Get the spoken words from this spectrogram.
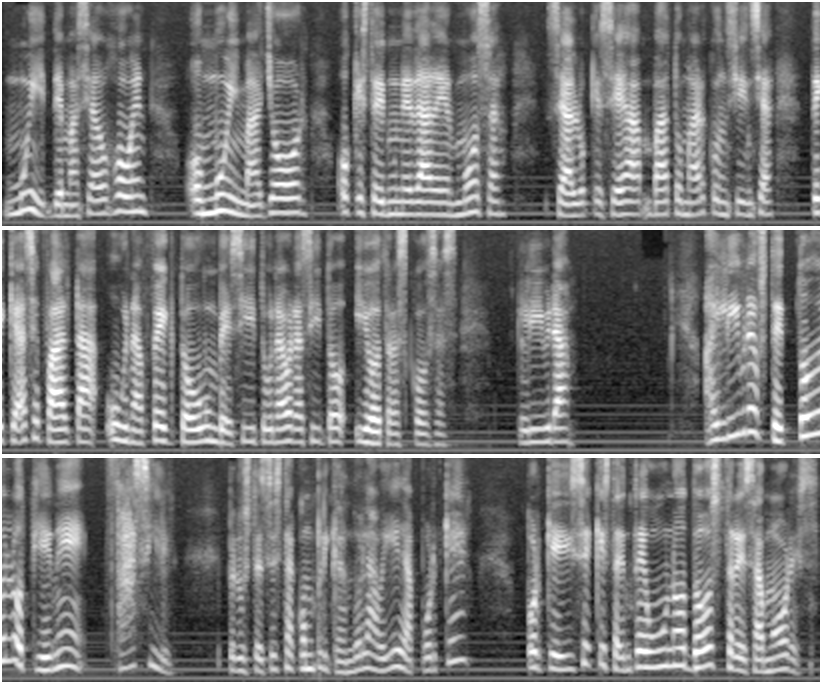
muy demasiado joven o muy mayor o que esté en una edad hermosa, sea lo que sea, va a tomar conciencia de que hace falta un afecto, un besito, un abracito y otras cosas. Libra. Ay, Libra, usted todo lo tiene fácil pero usted se está complicando la vida. ¿Por qué? Porque dice que está entre uno, dos, tres amores.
